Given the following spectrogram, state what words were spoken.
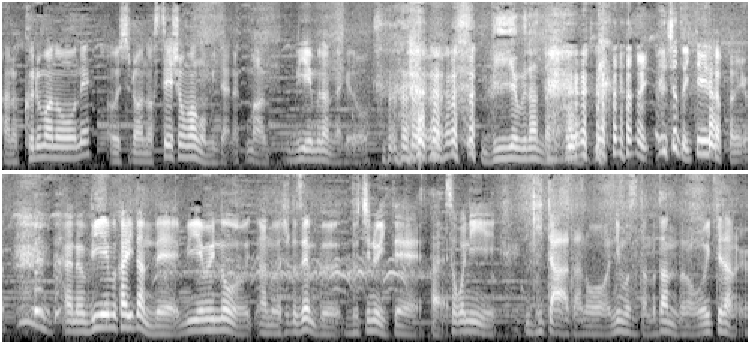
あの車のね後ろあのステーションワゴンみたいな、まあ、BM なんだけど。BM なんだ。ちょっと行ってみたかったのよ。あの BM 借りたんで BM のあのちょっと全部ぶち抜いて、はい。そこにギターだの荷物だのダンだの置いてたのよ、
